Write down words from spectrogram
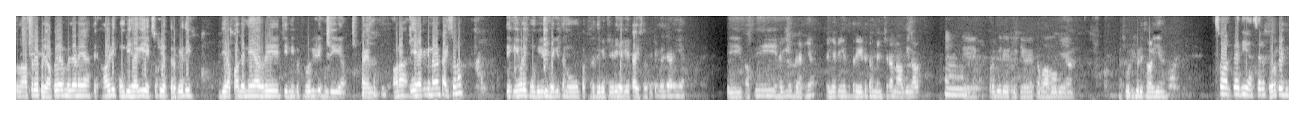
ਗਲਾਸ ਰੇ 50 50 ਮਿਲ ਜਾਣੇ ਆ ਤੇ ਆ ਜਿਹੜੀ ਕੁੰਡੀ ਹੈਗੀ 175 ਰੁਪਏ ਦੀ ਜੇ ਆਪਾਂ ਲੈਨੇ ਆ ਥੋੜੀ ਚੀਨੀ ਪੱਥਰ ਦੀ ਜਿਹੜੀ ਹੁੰਦੀ ਆ ਟਾਈਲ ਹਨਾ ਇਹ ਹੈ ਕਿ ਕਿੰਨਾ 250 ਨਾ? ਤੇ ਇਹ ਵਾਲੀ ਕੁੰਡੀ ਜਿਹੜੀ ਹੈਗੀ ਤੁਹਾਨੂੰ ਪੱਥਰ ਦੇ ਵਿੱਚ ਜਿਹੜੀ ਹੈਗੀ 250 ਰੁਪਏ ਚ ਮਿਲ ਜਾਣੀ ਆ। ਤੇ ਕਾਫੀ ਹੈਗੀਆਂ ਵੈਰਾਈਟੀਆਂ ਕਈਆਂ ਕਈਆਂ ਦਾ ਰੇਟ ਦਾ ਮੈਂਸ਼ਨ ਆ ਨਾਲ ਦੀ ਨਾਲ। ਤੇ ਉੱਪਰ ਵੀ ਰੇਟ ਲਿਖੇ ਹੋਏ ਆ ਤਵਾ ਹੋ ਗਿਆ ਛੋਟੀ ਛੋਟੀ ਥਾਲੀਆਂ। 100 ਰੁਪਏ ਦੀ ਆ ਸਿਰਫ। 100 ਰੁਪਏ ਦੀ?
